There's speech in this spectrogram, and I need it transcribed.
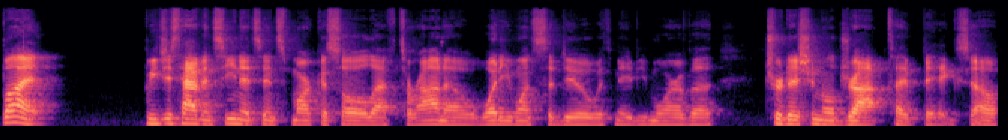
But we just haven't seen it since Marcus Gasol left Toronto. What he wants to do with maybe more of a traditional drop type big. So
